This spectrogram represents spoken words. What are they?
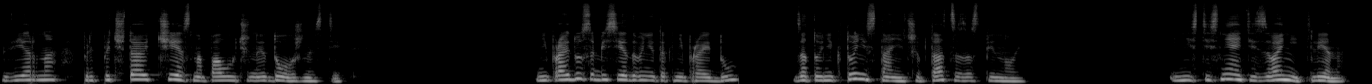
Верно, предпочитают честно полученные должности. Не пройду собеседование, так не пройду. Зато никто не станет шептаться за спиной. И не стесняйтесь звонить, Лена.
